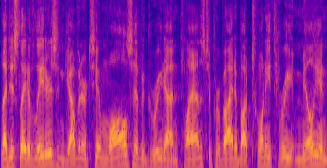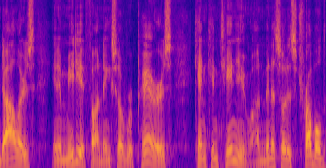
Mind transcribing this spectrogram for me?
Legislative leaders and Governor Tim Walz have agreed on plans to provide about $23 million in immediate funding so repairs can continue on Minnesota's troubled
